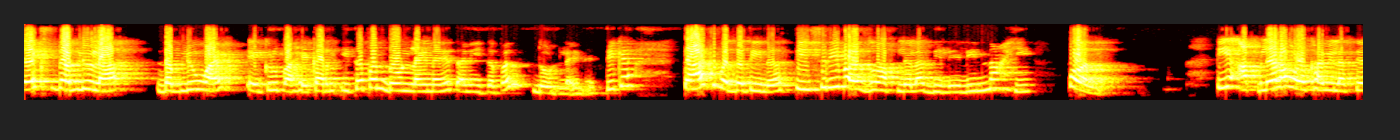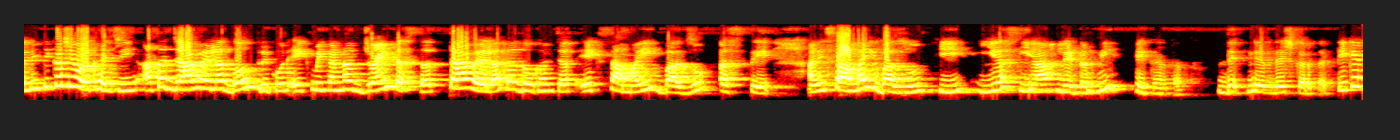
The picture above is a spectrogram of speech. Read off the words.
एक्स डब्ल्यू ला डब्ल्यू वाय एकरूप आहे. कारण इथं पण दोन लाईन आहेत आणि इथं पण दोन लाईन आहेत. ठीक आहे? त्याच पद्धतीनं तिसरी बाजू आपल्याला दिलेली नाही. पण ती आपल्याला ओळखावी लागते आणि ती कशी ओळखायची? आता ज्या वेळेला दोन त्रिकोण एकमेकांना जॉईंट असतात त्यावेळेला त्या दोघांच्यात एक सामायिक बाजू असते. आणि सामायिक बाजू ही यस या लेटरनी हे करतात. निर्देश करतात. ठीक आहे?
